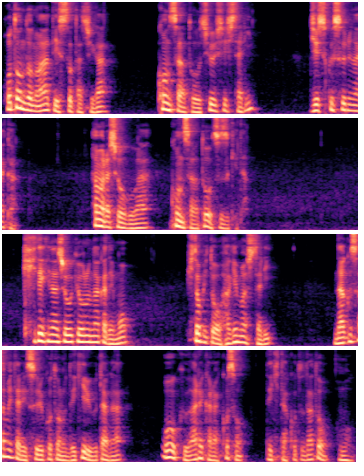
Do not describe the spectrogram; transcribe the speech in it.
ほとんどのアーティストたちがコンサートを中止したり自粛する中、浜田省吾はコンサートを続けた。危機的な状況の中でも人々を励ましたり慰めたりすることのできる歌が多くあるからこそできたことだと思う。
